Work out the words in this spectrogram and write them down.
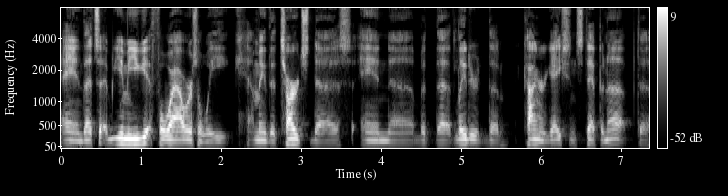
And that's I mean you get four hours a week. I mean the church does, and uh, but the leader, the congregation stepping up to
